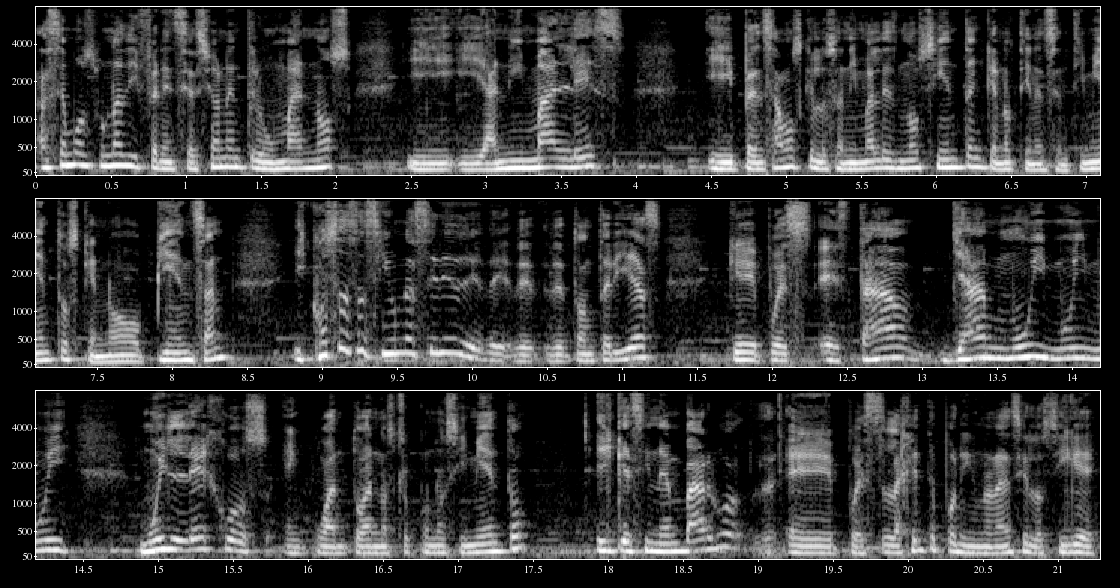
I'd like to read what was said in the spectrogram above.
hacemos una diferenciación entre humanos y, animales y pensamos que los animales no sienten, que no tienen sentimientos, que no piensan y cosas así, una serie de, de tonterías que pues está ya muy, muy, muy, muy lejos en cuanto a nuestro conocimiento y que sin embargo eh, pues la gente por ignorancia lo sigue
